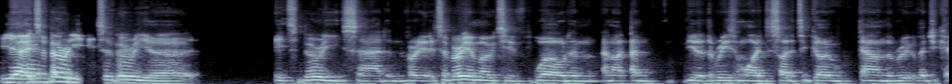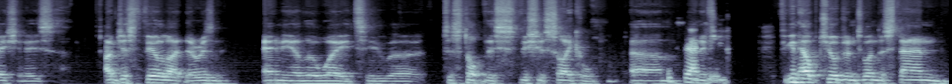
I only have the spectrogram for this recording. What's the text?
yeah it's a very it's a very uh it's very sad and very it's a very emotive world and and I and you know the reason why I decided to go down the route of education is I just feel like there isn't any other way to uh, to stop this vicious cycle. Um, exactly. And if you if you can help children to understand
